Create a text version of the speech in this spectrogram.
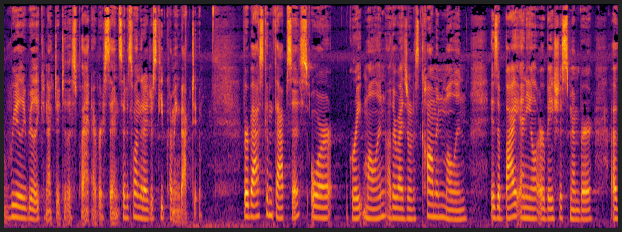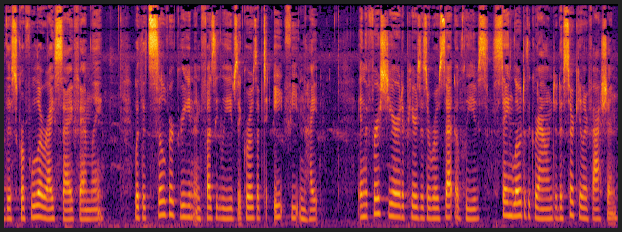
really, really connected to this plant ever since, and it's one that I just keep coming back to. Verbascum thapsus, or great mullein, otherwise known as common mullein, is a biennial herbaceous member of the Scrophulariaceae family. With its silver green and fuzzy leaves, it grows up to 8 feet in height. In the first year, it appears as a rosette of leaves, staying low to the ground in a circular fashion.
